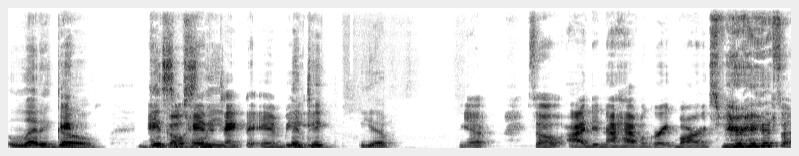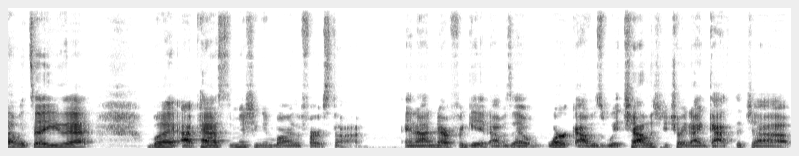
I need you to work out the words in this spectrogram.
let it go, and, get and go ahead and take the MB and take. Yep. Yep. So I did not have a great bar experience. I will tell you that. But I passed the Michigan bar the first time. And I never forget, I was at work. I was with Challenge Detroit. I got the job.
